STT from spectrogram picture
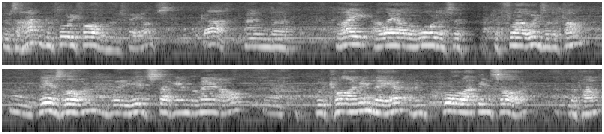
There's 145 of those valves God. and uh, they allow the water to, to flow into the pump. Mm. There's Lewin with his head stuck in the manhole. Yeah. We climb in there and crawl up inside the pump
